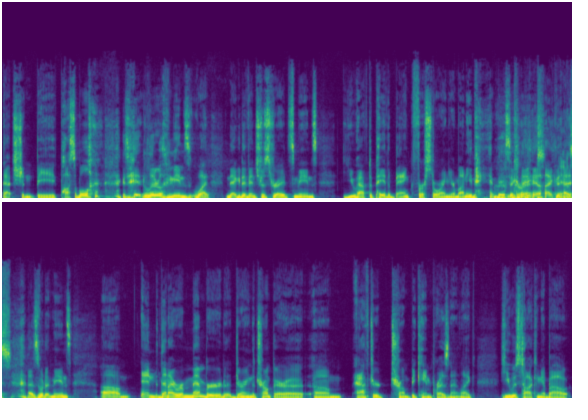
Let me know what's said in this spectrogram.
that shouldn't be possible. it literally means what negative interest rates means you have to pay the bank for storing your money, basically. like yes. that, that's what it means. Um, and then I remembered during the Trump era, um, after Trump became president, like he was talking about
